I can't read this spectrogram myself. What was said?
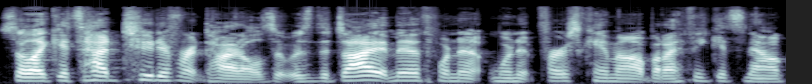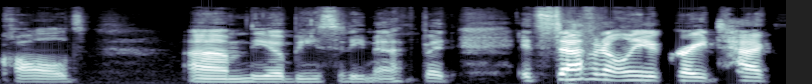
So like it's had two different titles. It was the diet myth when it when it first came out, but I think it's now called um, the obesity myth. But it's definitely a great text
